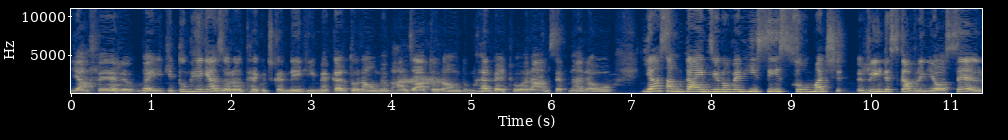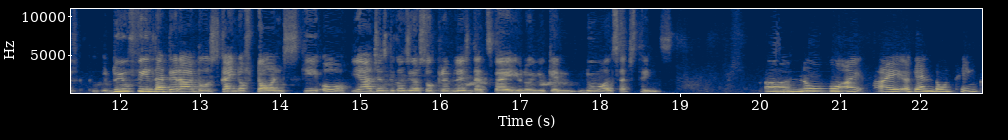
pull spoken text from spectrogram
या फिर हाँ। वही कि तुम्हें क्या ज़रूरत है कुछ करने की मैं कर तो रहा हूँ मैं बाहर जा तो रहा हूँ तुम घर बैठो आराम से अपना रहो या sometimes you know when he sees so much rediscovering yourself do you feel that there are those kind of taunts की ओ या just because you are so privilege that's why you know you can do all such things Uh, no, I, I again don't think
